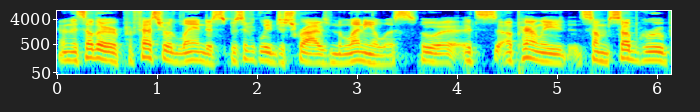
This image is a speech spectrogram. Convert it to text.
And this other Professor Landes specifically describes millennialists, who uh, it's apparently some subgroup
